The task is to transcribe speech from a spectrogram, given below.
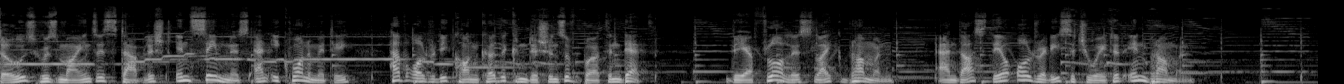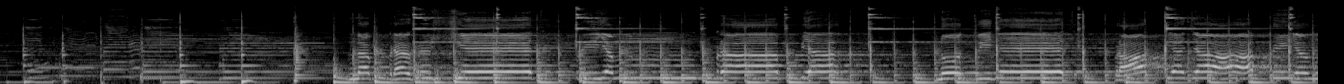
Those whose minds are established in sameness and equanimity have already conquered the conditions of birth and death. They are flawless like Brahman, and thus they are already situated in Brahman. न प्रहृष्येत् प्रियं प्राप्य नोद्विजेत् प्राप्य च प्रियम्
